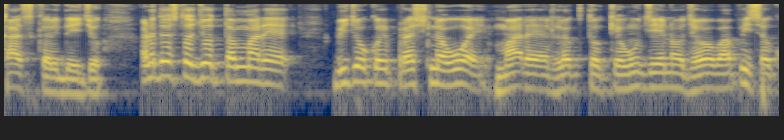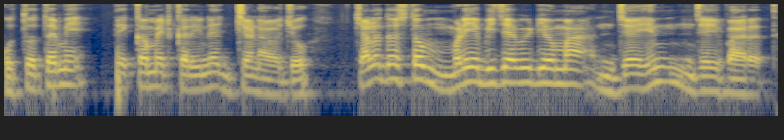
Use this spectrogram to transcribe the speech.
ખાસ કરી દેજો. અને દોસ્તો, જો તમારે બીજો કોઈ પ્રશ્ન હોય, મારે લગતો કે હું જેનો જવાબ આપી શકું, તો તમે તે કમેન્ટ કરીને જણાવજો. ચાલો દોસ્તો મળીએ બીજા વિડીયોમાં. જય હિન્દ જય ભારત.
